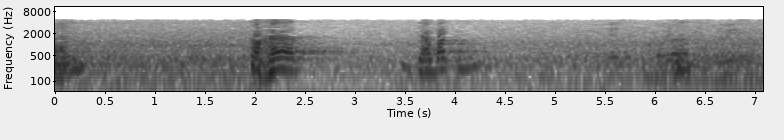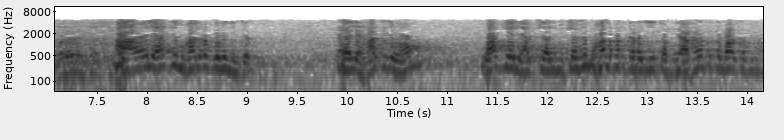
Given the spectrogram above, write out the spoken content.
ہاں جی۔ خیر، کیا بات ہاں اہل حق کی مخالفت کبھی نہیں کرتی اہل حق جو ہوں واقعی اہل حق کے آدمی کیسے مخالفت کرے گی؟ تو اپنے آخر کو تباہ کرنا۔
